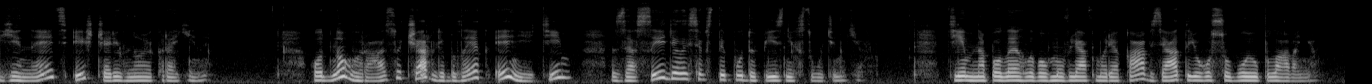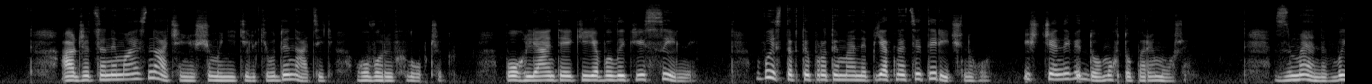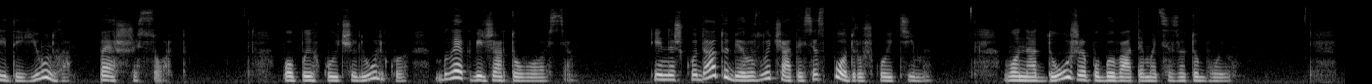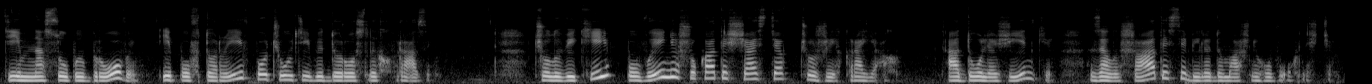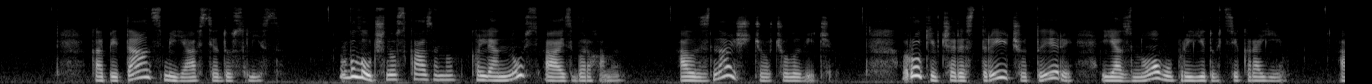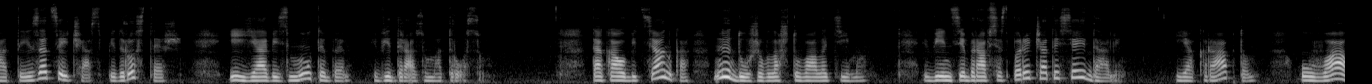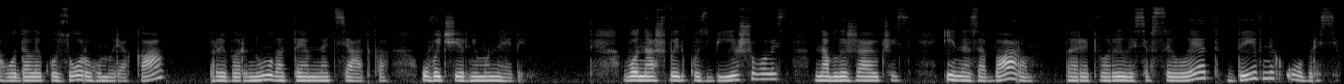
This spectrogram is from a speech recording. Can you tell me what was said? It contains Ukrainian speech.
Гінець із чарівної країни. Одного разу Чарлі Блек, Енні і Тім засиділися в степу до пізніх сутінків. Тім наполегливо вмовляв моряка взяти його з собою у плавання. Адже це не має значення, що мені тільки одинадцять, говорив хлопчик. Погляньте, який я великий і сильний. Виставте проти мене п'ятнадцятирічного, і ще невідомо, хто переможе. З мене вийде юнга перший сорт. Попихкуючи люлькою, Блек віджартовувався. І не шкода тобі розлучатися з подружкою Тіме. Вона дуже побиватиметься за тобою. Тім насупив брови і повторив почуті від дорослих фрази. Чоловіки повинні шукати щастя в чужих краях, а доля жінки залишатися біля домашнього вогнища. Капітан сміявся до сліз. Влучно сказано, клянусь айсбергами. Але знаєш що, чоловіче? Років через три-чотири я знову приїду в ці краї, а ти за цей час підростеш, і я візьму тебе відразу матросом. Така обіцянка не дуже влаштувала Тіма. Він зібрався сперечатися й далі. Як раптом увагу далекозорого моряка привернула темна цятка у вечірньому небі. Вона швидко збільшувалась, наближаючись, і незабаром перетворилася в силует дивних образів.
